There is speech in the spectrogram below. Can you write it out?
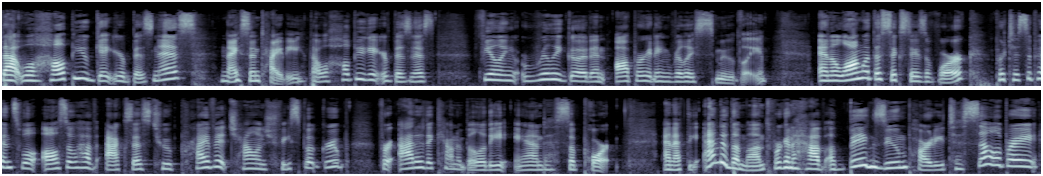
that will help you get your business nice and tidy, that will help you get your business feeling really good and operating really smoothly. And along with the six days of work, participants will also have access to a private challenge Facebook group for added accountability and support. And at the end of the month, we're going to have a big Zoom party to celebrate,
